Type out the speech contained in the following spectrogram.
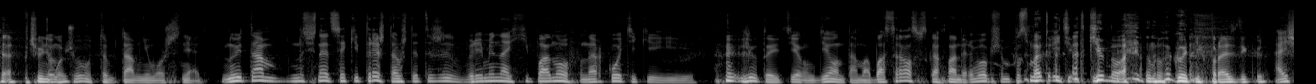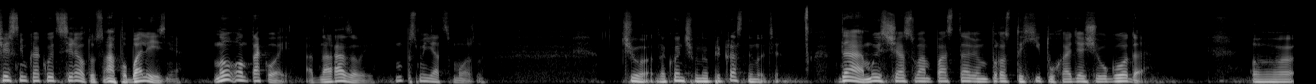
Да, почему не можешь? ты там не можешь снять? Ну и там начинается всякий трэш, потому что это же времена хипанов, наркотики и лютая тема, где он там обосрался в скафандре. В общем, посмотрите это кино. На новогодних праздниках. А еще с ним какой-то сериал тут. А, по болезни. Ну, он такой, одноразовый. Ну, посмеяться можно. Че, закончим на прекрасной ноте? Да, мы сейчас вам поставим просто хит уходящего года. Э,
